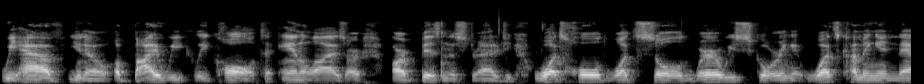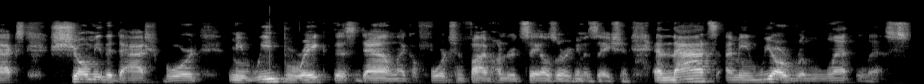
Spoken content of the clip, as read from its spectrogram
we have you know a biweekly call to analyze our our business strategy, what's hold, what's sold, where are we scoring it, what's coming in next. Show me the dashboard. I mean, we break this down like a Fortune 500 sales organization, and that's I mean we are relentless.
